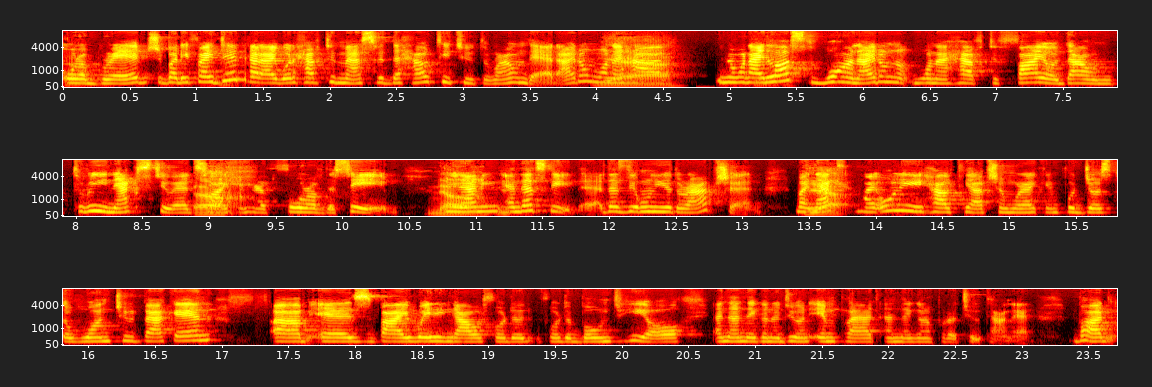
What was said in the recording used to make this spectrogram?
Or a bridge. But if i did that i would have to mess with the healthy tooth around it. I don't want to yeah. have you know, when I lost one, I don't want to have to file down three next to it so I can have four of the same. No. You know I mean? And that's the that's the only other option. My yeah. next, my only healthy option where I can put just the one tooth back in um, is by waiting out for the for the bone to heal, and then they're gonna do an implant and they're gonna put a tooth on it. But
